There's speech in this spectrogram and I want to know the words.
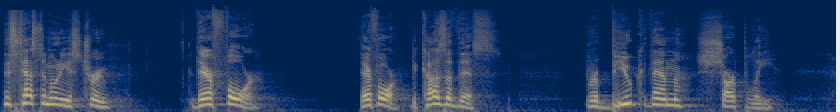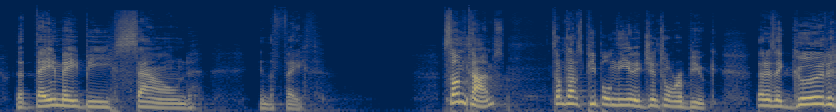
This testimony is true. Therefore, therefore, because of this, rebuke them sharply that they may be sound in the faith. Sometimes, sometimes people need a gentle rebuke. That is a good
